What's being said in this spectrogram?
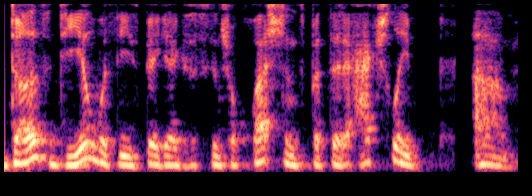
does deal with these big existential questions, but that actually um,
